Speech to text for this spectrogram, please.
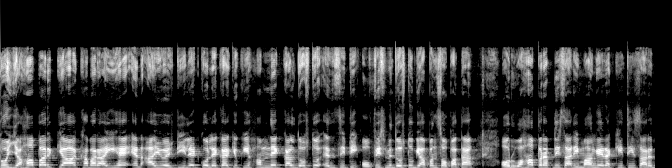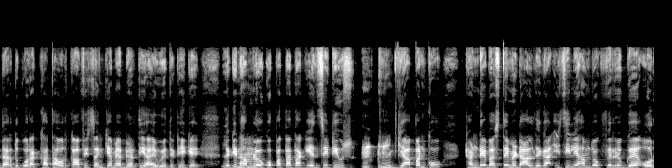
तो यहाँ पर क्या खबर आई है एन आई को लेकर? क्योंकि हमने कल दोस्तों एनसीटी ऑफ़िस में दोस्तों ज्ञापन सौंपा था और वहाँ पर अपनी सारी मांगे रखी थी, सारे दर्द को रखा था और काफ़ी संख्या में अभ्यर्थी आए हुए थे, ठीक है? लेकिन हम लोगों को पता था कि एनसीटी उस ज्ञापन को ठंडे बस्ते में डाल देगा। इसीलिए हम लोग फिर गए और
